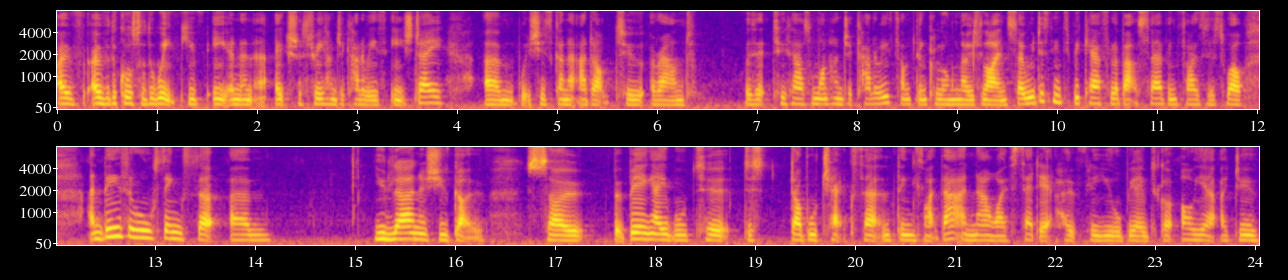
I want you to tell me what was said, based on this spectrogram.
over, over the course of the week, you've eaten an extra 300 calories each day, um, which is going to add up to around was it 2,100 calories, something along those lines. So we just need to be careful about serving sizes as well. And these are all things that um, you learn as you go. So, but being able to just double check certain things like that, and now I've said it, hopefully you will be able to go, oh yeah, I do.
